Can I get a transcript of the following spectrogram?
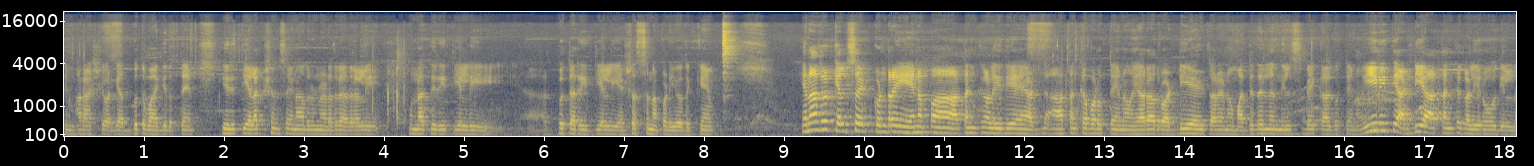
ಸಿಂಹರಾಶಿಯವರಿಗೆ ಅದ್ಭುತವಾಗಿರುತ್ತೆ. ಈ ರೀತಿ ಎಲೆಕ್ಷನ್ಸ್ ಏನಾದರೂ ನಡೆದರೆ ಅದರಲ್ಲಿ ಉನ್ನತ ರೀತಿಯಲ್ಲಿ ಅದ್ಭುತ ರೀತಿಯಲ್ಲಿ ಯಶಸ್ಸನ್ನು ಪಡೆಯೋದಕ್ಕೆ. ಏನಾದರೂ ಕೆಲಸ ಇಟ್ಕೊಂಡ್ರೆ ಏನಪ್ಪ ಆತಂಕಗಳಿದೆ, ಅಡ್, ಆತಂಕ ಬರುತ್ತೇನೋ, ಯಾರಾದರೂ ಅಡ್ಡಿ ಹೇಳ್ತಾರೇನೋ, ಮಧ್ಯದಲ್ಲಿ ನಿಲ್ಲಿಸಬೇಕಾಗುತ್ತೇನೋ ಈ ರೀತಿ ಅಡ್ಡಿ ಆತಂಕಗಳಿರೋದಿಲ್ಲ.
